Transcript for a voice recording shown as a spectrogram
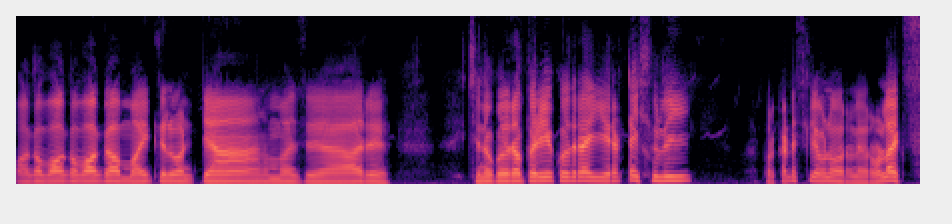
வாங்க வாங்க வாங்க. மைக்கேல் வந்துட்டேன். நம்ம யாரு? சின்ன குதிரை பெரிய குதிரை இரட்டை சுழி. அப்புறம் கடைசியில் எவ்வளோ வரல. ரொலாக்ஸ்.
